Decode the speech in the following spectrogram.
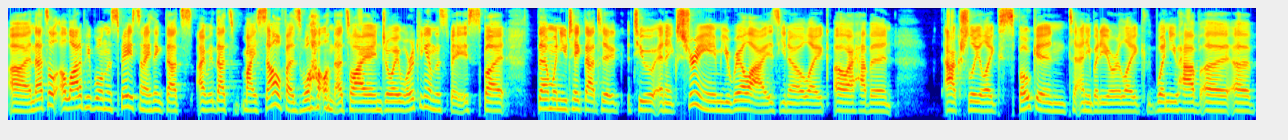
Uh, and that's a, a lot of people in the space and i think that's i mean that's myself as well and that's why i enjoy working in the space. But then when you take that to to an extreme, you realize, you know, like, oh, I haven't actually like spoken to anybody or like when you have a,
